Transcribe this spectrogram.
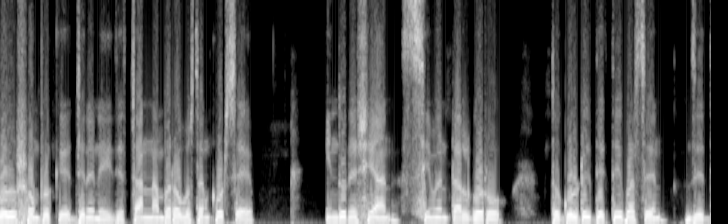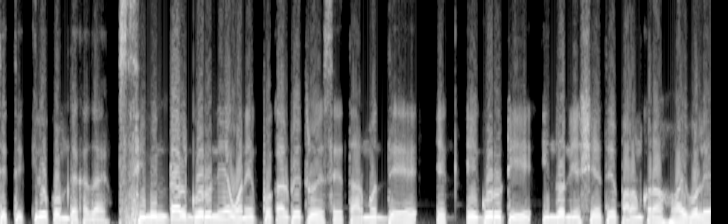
গরু সম্পর্কে জেনে নেই যে চার নাম্বার অবস্থান করছে ইন্দোনেশিয়ান সিমেন্টাল গরু। তো গরুটি দেখতেই পাচ্ছেন যে দেখতে কীরকম দেখা যায়। সিমেন্টাল গরু নিয়ে অনেক প্রকার প্রকারভেদ রয়েছে। তার মধ্যে এক, এই গরুটি ইন্দোনেশিয়াতে পালন করা হয় বলে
